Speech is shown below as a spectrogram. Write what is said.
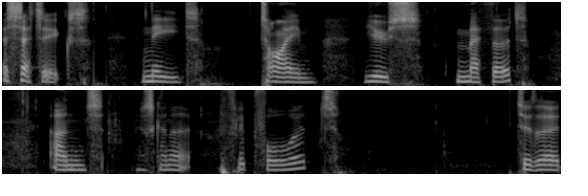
aesthetics, need, time, use, method. And I'm just going to flip forward to the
